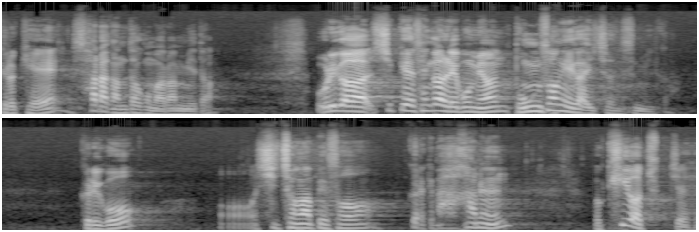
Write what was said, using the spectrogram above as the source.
그렇게 살아간다고 말합니다. 우리가 쉽게 생각을 해보면 동성애가 있지 않습니까? 그리고 어, 시청 앞에서 그렇게 막 하는 퀴어 축제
